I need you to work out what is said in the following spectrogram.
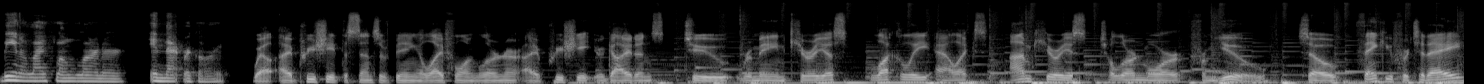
being a lifelong learner in that regard. Well, I appreciate the sense of being a lifelong learner. I appreciate your guidance to remain curious. Luckily, Alex, I'm curious to learn more from you. So thank you for today.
